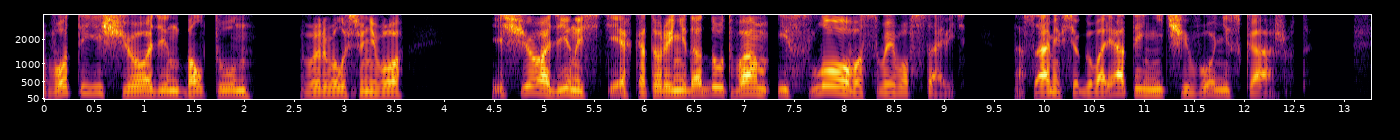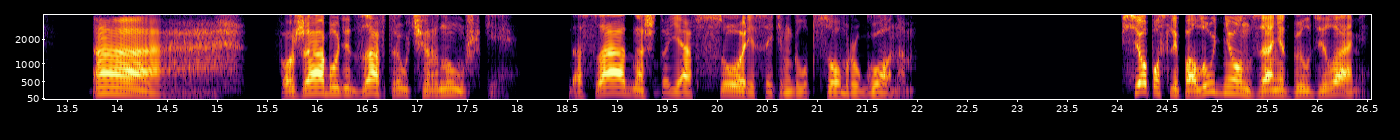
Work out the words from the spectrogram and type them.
Вот и еще один болтун вырвалось у него. Еще один из тех, которые не дадут вам и слова своего вставить а сами все говорят и ничего не скажут. А, Фожа будет завтра у Чернушки. Досадно, что я в ссоре с этим глупцом Ругоном. Все после полудня он занят был делами.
